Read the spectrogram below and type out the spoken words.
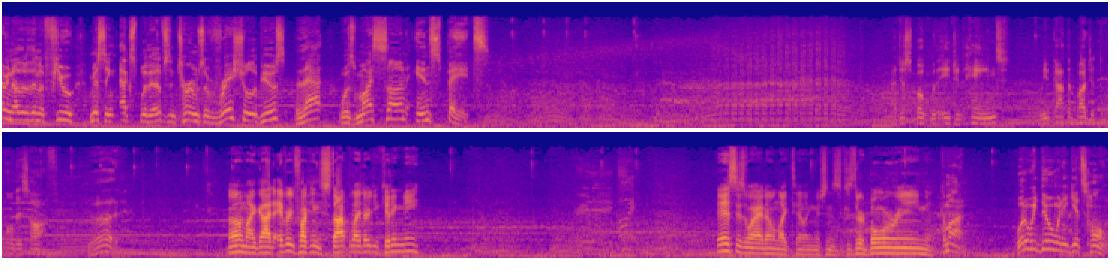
I mean, other than a few missing expletives in terms of racial abuse, that was my son in spades. I just spoke with Agent Haynes. We've got the budget to pull this off. Good. oh my god, every fucking stoplight, are you kidding me? This is why I don't like tailing missions, because they're boring. Come on. What do we do when he gets home?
